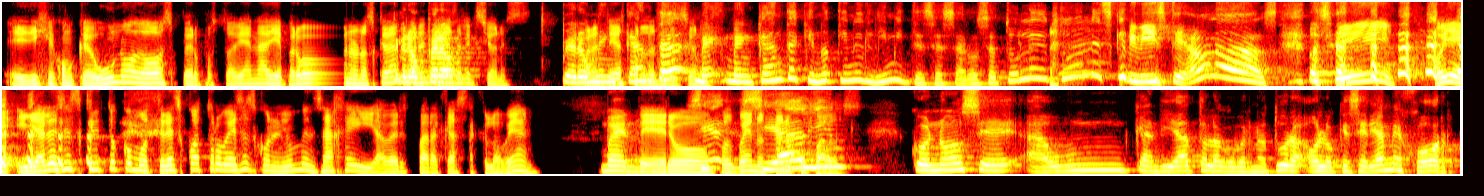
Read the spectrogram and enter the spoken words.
dije con que uno o dos, pero pues todavía nadie. Pero bueno, nos quedan pero, elecciones. Pero me encanta, me, encanta que no tienes límites, César. O sea, tú le, tú le escribiste, vámonos. Sí, oye, y ya les he escrito como tres, cuatro veces con el mismo mensaje y a ver para que hasta que lo vean. Bueno, pero pues bueno, si alguien conoce a un candidato a la gobernatura o lo que sería mejor,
